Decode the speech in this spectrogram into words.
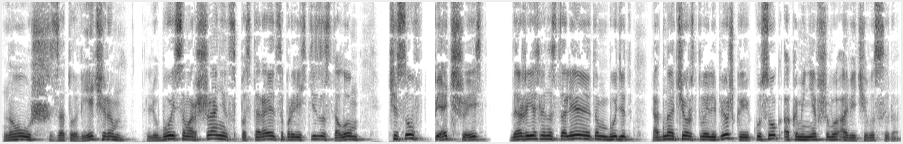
Но уж зато вечером любой самаршанец постарается провести за столом часов пять-шесть, даже если на столе этом будет одна черствая лепешка и кусок окаменевшего овечьего сыра.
